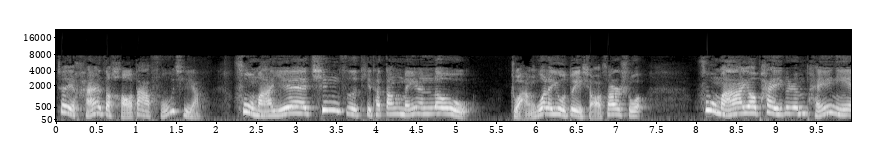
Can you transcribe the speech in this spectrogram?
这孩子好大福气呀！驸马爷亲自替他当媒人喽。转过来又对小三儿说。驸马要派一个人陪你，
